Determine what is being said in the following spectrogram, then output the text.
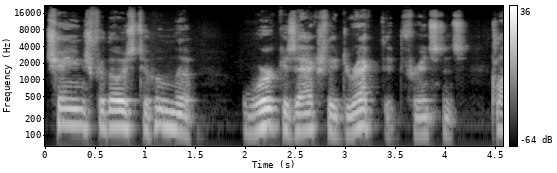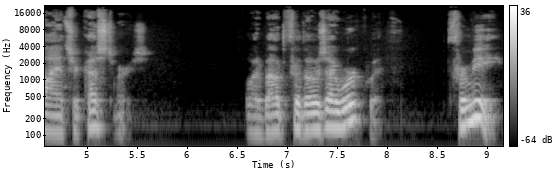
change for those to whom the work is actually directed, for instance, clients or customers? What about for those I work with? For me?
